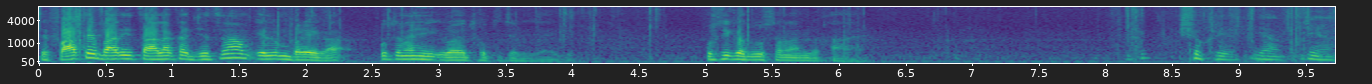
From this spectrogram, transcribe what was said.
صفات باری تعالیٰ کا جتنا علم بڑھے گا اتنا ہی روایت ہوتی چلی جائے گی۔ اسی کا دوسرا نام لکھا ہے۔ شکریہ۔ جی ہاں۔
